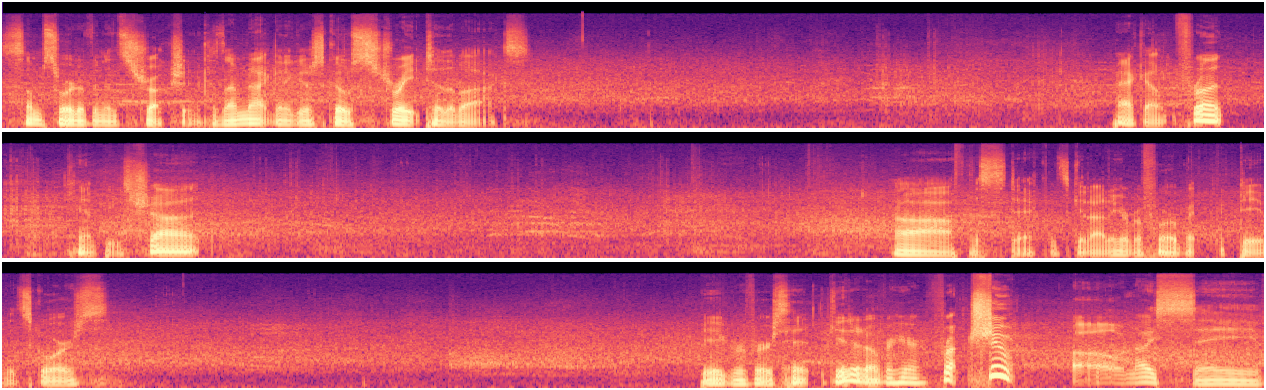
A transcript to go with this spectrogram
some sort of an instruction because I'm not going to just go straight to the box. Back out in front. Can't be shot. Ah, off the stick. Let's get out of here before McDavid scores. Big reverse hit. Get it over here. Front. Shoot. Oh, nice save.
